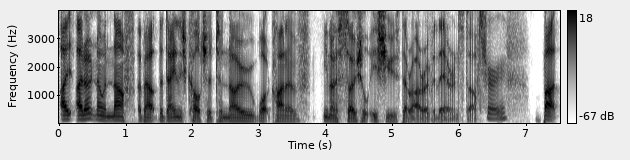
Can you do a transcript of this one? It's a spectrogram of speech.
I, I don't know enough about the Danish culture to know what kind of you know social issues there are over there and stuff. True. But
